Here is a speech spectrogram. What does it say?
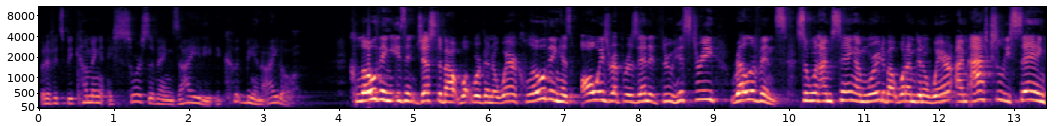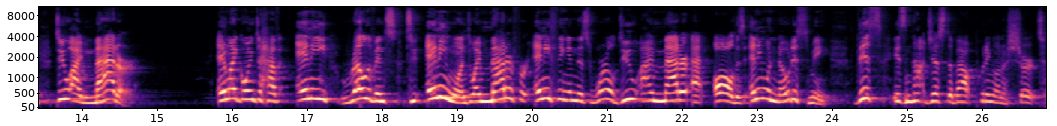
But if it's becoming a source of anxiety, it could be an idol. Clothing isn't just about what we're going to wear. Clothing has always represented through history relevance. So when I'm saying I'm worried about what I'm going to wear, I'm actually saying, do I matter? Am I going to have any relevance to anyone? Do I matter for anything in this world? Do I matter at all? Does anyone notice me? This is not just about putting on a shirt.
